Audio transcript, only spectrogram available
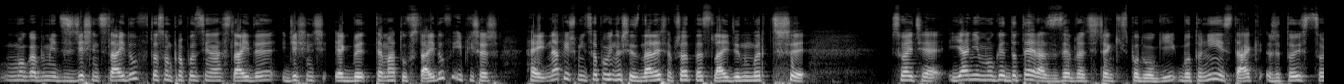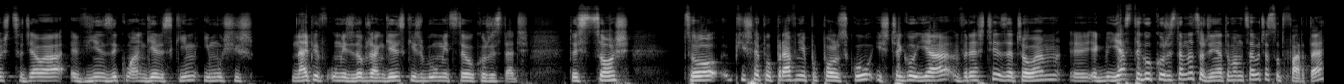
mogłaby mieć z 10 slajdów, to są propozycje na slajdy, 10 jakby tematów slajdów i piszesz, hej, napisz mi, co powinno się znaleźć na przykład na slajdzie numer 3. Słuchajcie, ja nie mogę do teraz zebrać szczęki z podłogi, bo to nie jest tak, że to jest coś, co działa w języku angielskim i musisz najpierw umieć dobrze angielski, żeby umieć z tego korzystać. To jest coś, co piszę poprawnie po polsku i z czego ja wreszcie zacząłem, y, jakby ja z tego korzystam na co dzień, ja to mam cały czas otwarte.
